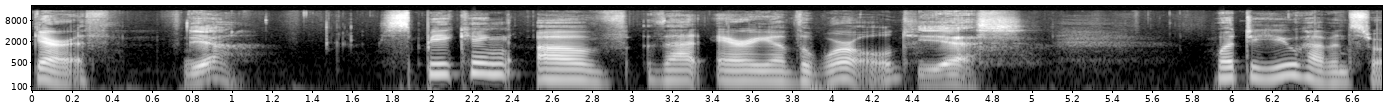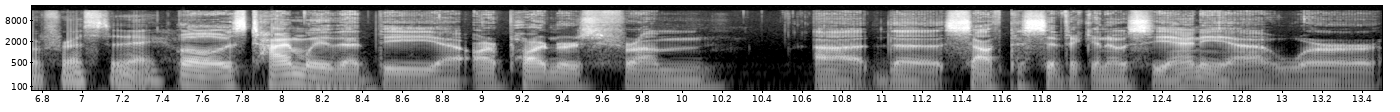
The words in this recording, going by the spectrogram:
Gareth. Yeah. Speaking of that area of the world. Yes. What do you have in store for us today? Well, it was timely that the uh, our partners from uh, the South Pacific and Oceania were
